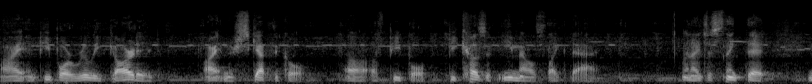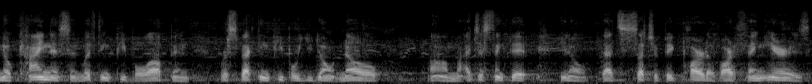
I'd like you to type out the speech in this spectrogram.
All right, and people are really guarded, all right, and they're skeptical uh, of people because of emails like that. And I just think that, you know, kindness and lifting people up and respecting people you don't know, um, I just think that, you know, that's such a big part of our thing here is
